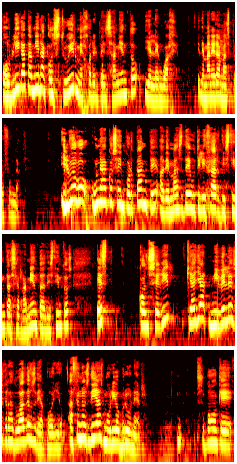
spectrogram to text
obliga también a construir mejor el pensamiento y el lenguaje, de manera más profunda. Y luego, una cosa importante, además de utilizar distintas herramientas, distintos, es conseguir que haya niveles graduados de apoyo. Hace unos días murió Brunner. Supongo que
